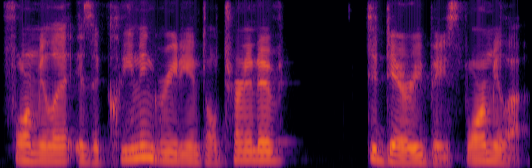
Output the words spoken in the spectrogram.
formula is a clean ingredient alternative to dairy based formula.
